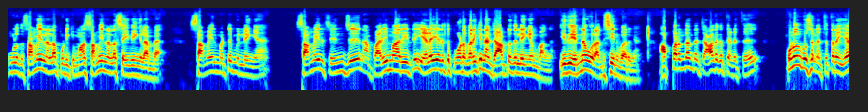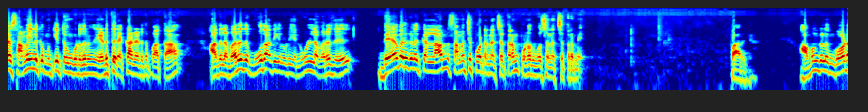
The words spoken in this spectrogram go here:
உங்களுக்கு சமையல் நல்லா பிடிக்குமா? சமையல் நல்லா செய்வீங்களாம்ப சமையல் மட்டும் இல்லைங்க. சமையல் செஞ்சு நான் பரிமாறிட்டு இலை எடுத்து போட வரைக்கும் நான் சாப்பிட்டது இல்லைங்கம்பாங்க. இது என்ன ஒரு அதிசயம் பாருங்க. அப்புறம் தான் அந்த ஜாதகத்தை எடுத்து புனர்பூச நட்சத்திரம் ஏன் சமையலுக்கு முக்கியத்துவம் கொடுதுன்னு எடுத்து ரெக்கார்டு எடுத்து பார்த்தா அதில் வருது மூதாதிகளுடைய நூலில் வருது தேவர்களுக்கெல்லாம் சமைச்சு போட்ட நட்சத்திரம் புனர்பூச நட்சத்திரமே. பாருங்க. அவங்களும் கூட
